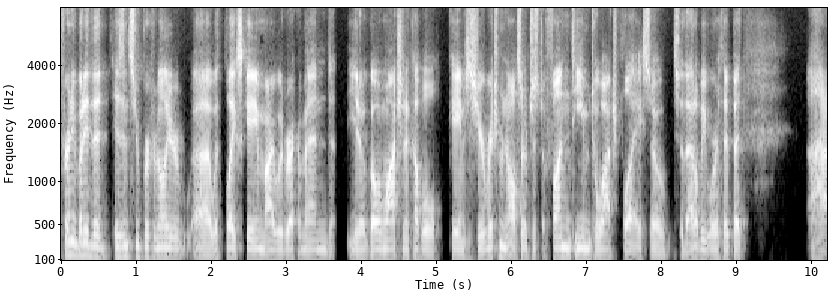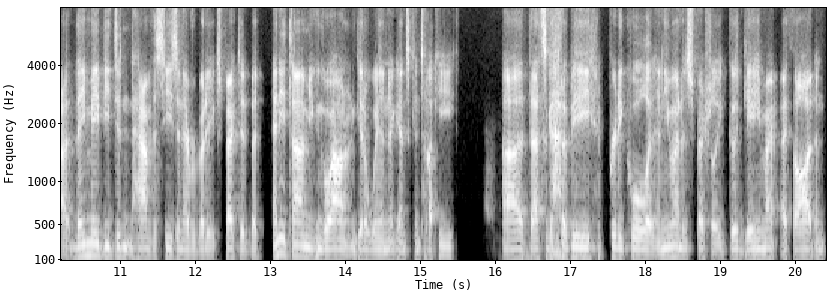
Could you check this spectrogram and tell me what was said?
For anybody that isn't super familiar uh, with Blake's game, I would recommend you know go and watching a couple games this year. Richmond also just a fun team to watch play, so so that'll be worth it. But uh, they maybe didn't have the season everybody expected, but anytime you can go out and get a win against Kentucky, uh, that's got to be pretty cool. And you had an especially good game, I, I thought, and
